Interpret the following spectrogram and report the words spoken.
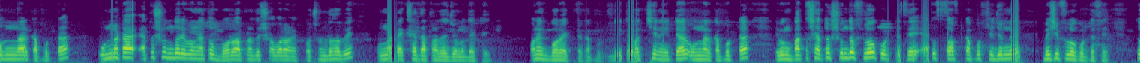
ওন্নার কাপড়টা। ওন্নাটা এত সুন্দর এবং এত বড় আপনাদের সবার অনেক পছন্দ হবে। ওন্নাটা একসাথে আপনাদের জন্য দেখাই। অনেক বড় একটা কাপড়। দেখতে পাচ্ছেন এটার ওন্নার কাপড়টা এবং বাতাসে এত সুন্দর ফ্লো করতেছে, এত সফট কাপড় সেজন্য বেশি ফ্লো করতেছে। তো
